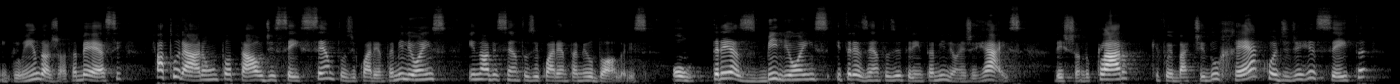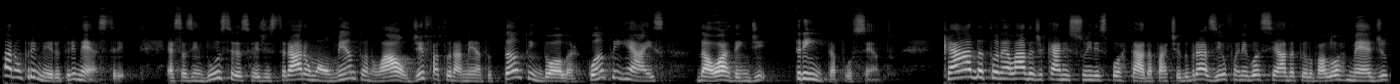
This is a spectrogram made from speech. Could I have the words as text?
incluindo a JBS, faturaram um total de 640 milhões e 940 mil dólares, ou 3 bilhões e 330 milhões de reais, deixando claro que foi batido o recorde de receita para um primeiro trimestre. Essas indústrias registraram um aumento anual de faturamento, tanto em dólar quanto em reais, da ordem de 30%. Cada tonelada de carne suína exportada a partir do Brasil foi negociada pelo valor médio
